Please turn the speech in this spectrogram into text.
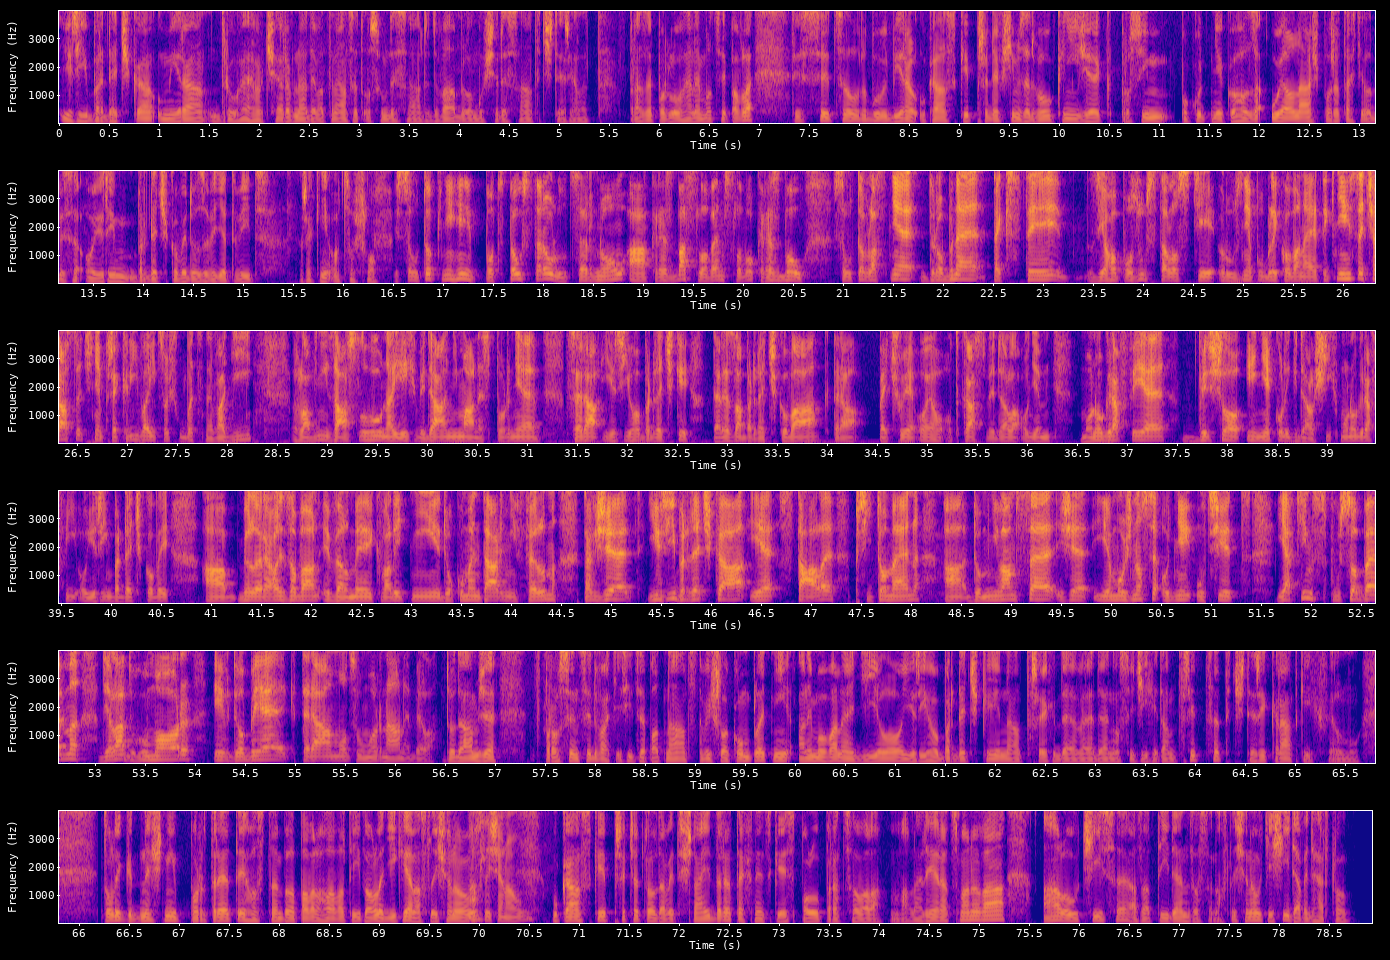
Jiří Brdečka umírá 2. června 1982, bylo mu 64 let. V Praze po dlouhé nemoci. Pavle, ty si celou dobu vybíral ukázky především ze dvou knížek. Prosím, pokud někoho zaujal náš pořad a chtěl by se o Jiřím Brdečkovi dozvědět víc, Řekni, o co šlo. Jsou to knihy pod tou starou lucernou a kresba slovem, slovo kresbou. Jsou to vlastně drobné texty z jeho pozůstalosti, různě publikované. Ty knihy se částečně překrývají, což vůbec nevadí. Hlavní zásluhu na jejich vydání má nesporně dcera Jiřího Brdečky Tereza Brdečková, která pečuje o jeho odkaz, vydala o něm monografie, vyšlo i několik dalších monografií o Jiřím Brdečkovi a byl realizován i velmi kvalitní dokumentární film, takže Jiří Brdečka je stále přítomen a domnívám se, že je možno se od něj učit, jakým způsobem dělat humor i v době, která moc humorná nebyla. Dodám, že v prosinci 2015 vyšlo kompletní animované dílo Jiřího Brdečky na třech DVD nosičích. Je tam 34 krátkých filmů. Tolik dnešní portréty. Hostem byl Pavel Hlavatý. Pavle, díky a naslyšenou. Naslyšenou. Ukázky přečetl David Schneider, technicky spolupracovala Valerie Racmanová a loučí se a za týden zase naslyšenou těší David Hertl.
